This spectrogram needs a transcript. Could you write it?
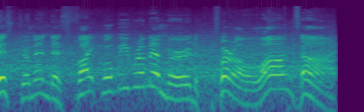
This tremendous fight will be remembered for a long time.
